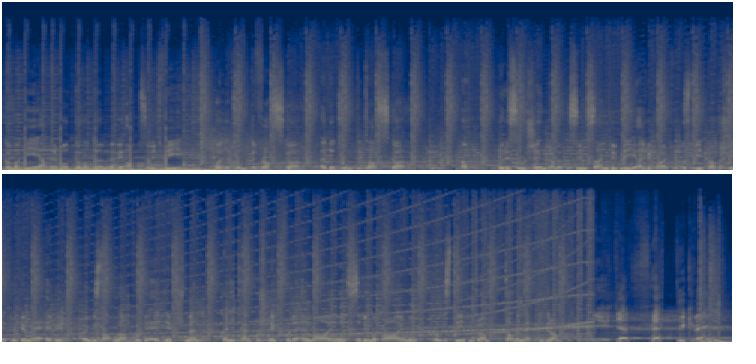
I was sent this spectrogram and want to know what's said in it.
musikk og magi. Etter vodka nå dømmer vi absolutt fri. Og er det tomt i flaska, er det tomt i taska. Ah, Hvor er solskinn, drar med på Sundsand Vi blir aldri klar for på sprit, prater skit, hooker med ei bitch August havna borti ei ditch, men kan ikke tenke på slikt For det er mai nå, så vi må ta imot Plukke spriten fram, ta den midt i dram Ikke fett i kveld?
